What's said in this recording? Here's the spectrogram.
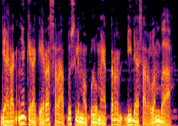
Jaraknya kira-kira 150 meter di dasar lembah.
